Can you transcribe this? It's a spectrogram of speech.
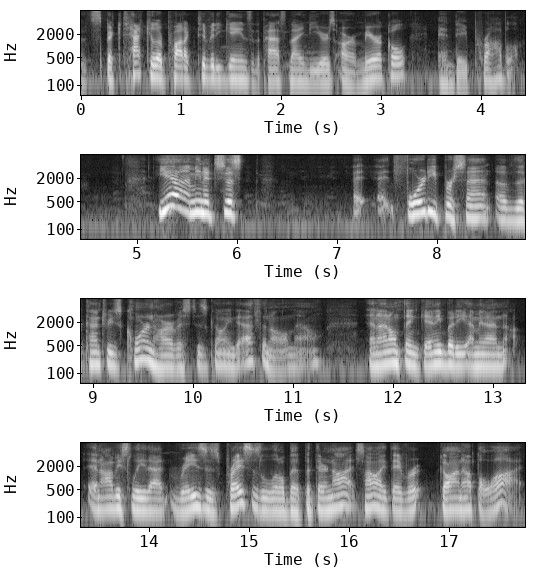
a spectacular productivity gains in the past 90 years are a miracle and a problem. Yeah, I mean, it's just 40% of the country's corn harvest is going to ethanol now. And I don't think anybody, I mean, and, and obviously that raises prices a little bit, but they're not, it's not like they've gone up a lot.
